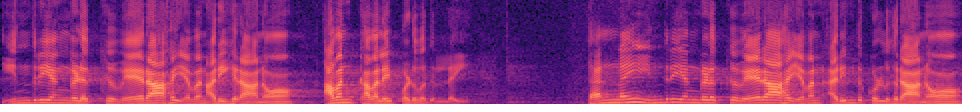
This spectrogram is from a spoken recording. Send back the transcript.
இந்திரியங்களுக்கு வேறாக எவன் அறிகிறானோ அவன் கவலைப்படுவதில்லை. தன்னை இந்திரியங்களுக்கு வேறாக எவன் அறிந்து கொள்கிறானோ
